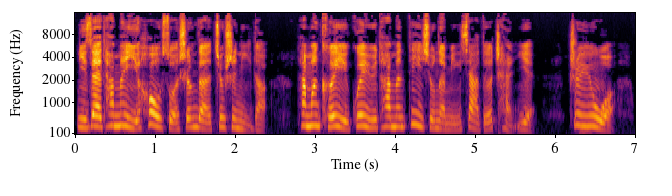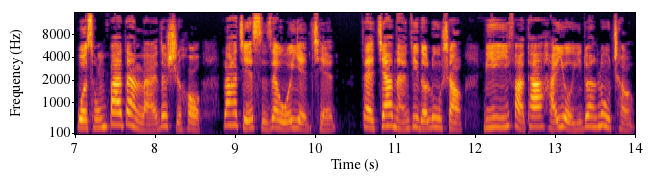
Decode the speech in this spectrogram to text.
你在他们以后所生的就是你的，他们可以归于他们弟兄的名下得产业。至于我，我从巴旦来的时候，拉结死在我眼前，在迦南地的路上，离以法他还有一段路程，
